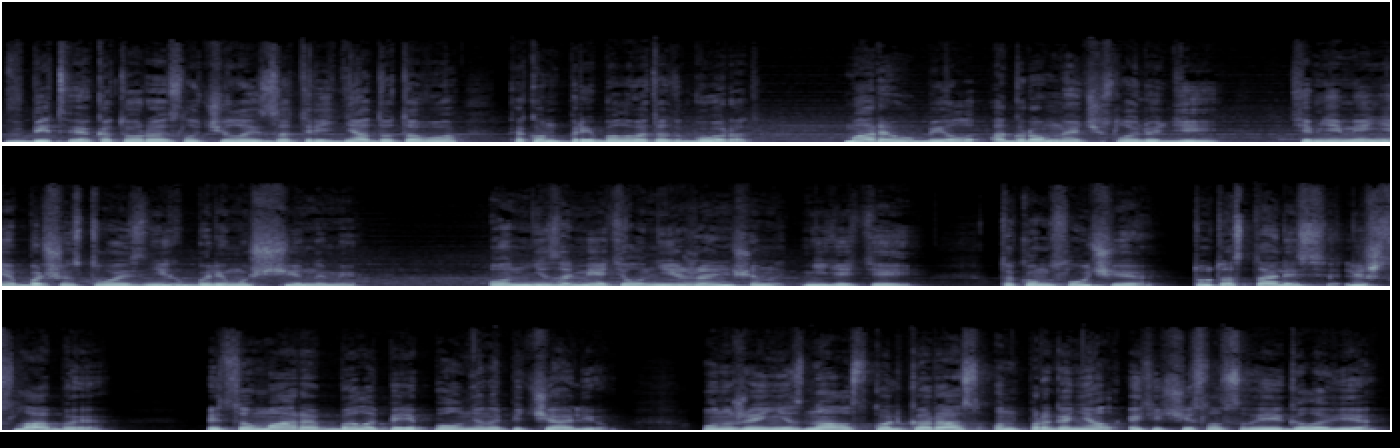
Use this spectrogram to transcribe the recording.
В битве, которая случилась за три дня до того, как он прибыл в этот город, Маре убил огромное число людей, тем не менее большинство из них были мужчинами. Он не заметил ни женщин, ни детей. В таком случае тут остались лишь слабые. Лицо Мары было переполнено печалью. Он уже и не знал, сколько раз он прогонял эти числа в своей голове.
